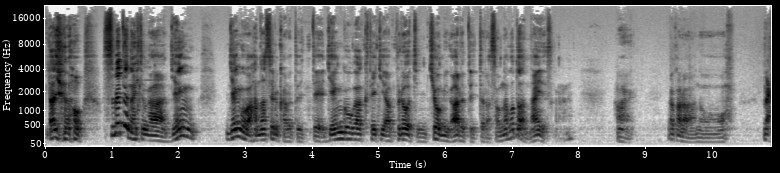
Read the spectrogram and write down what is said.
う。だけど全ての人が言言語が話せるからといって言語学的アプローチに興味があると言ったらそんなことはないですからね。はい、だからあのまあ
